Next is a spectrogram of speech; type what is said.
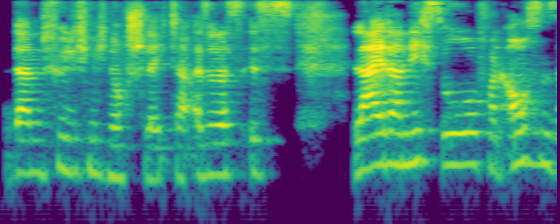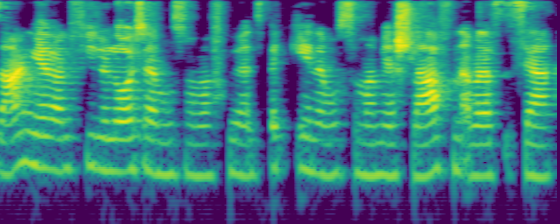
dann fühle ich mich noch schlechter. Also das ist leider nicht so. Von außen sagen ja dann viele Leute, da muss man mal früher ins Bett gehen, da muss man mehr schlafen, aber das ist ja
